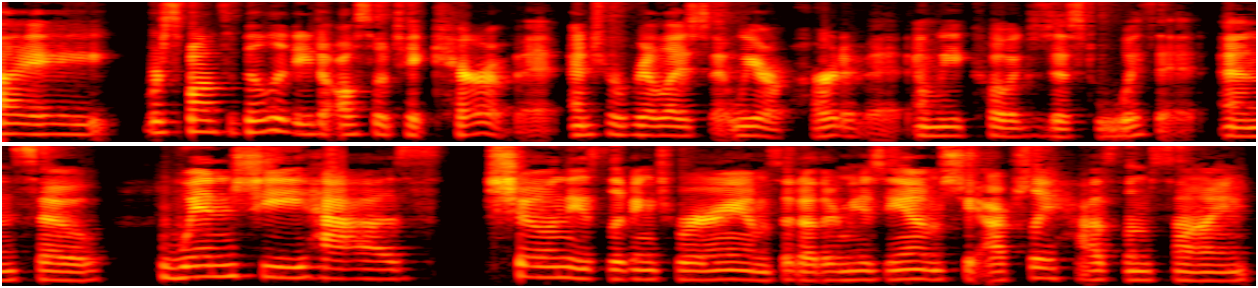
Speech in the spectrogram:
a responsibility to also take care of it and to realize that we are part of it and we coexist with it. And so when she has shown these living terrariums at other museums, she actually has them sign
